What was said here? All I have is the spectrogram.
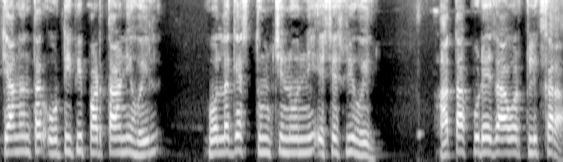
त्यानंतर ओ टी पी पडताळणी होईल व लगेच तुमची नोंदणी यशस्वी होईल. आता पुढे जावर क्लिक करा.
